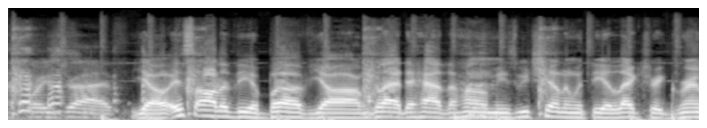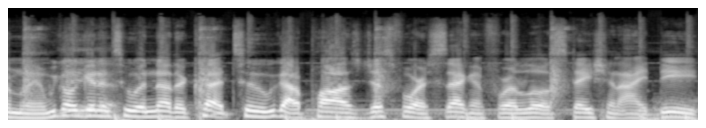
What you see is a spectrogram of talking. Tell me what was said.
Before you drive. Yo, it's all of the above, y'all. I'm glad to have the homies. We chilling with the Electric Gremlin. We gonna get into another cut too. We gotta pause just for a second for a little station ID,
